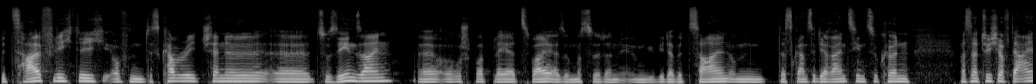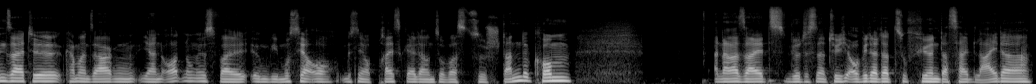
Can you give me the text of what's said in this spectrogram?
bezahlpflichtig auf dem Discovery Channel äh, zu sehen sein. Äh, Eurosport Player 2, also musst du dann irgendwie wieder bezahlen, um das Ganze dir reinziehen zu können. Was natürlich auf der einen Seite kann man sagen, ja in Ordnung ist, weil irgendwie muss ja auch, müssen ja auch Preisgelder und sowas zustande kommen. Andererseits wird es natürlich auch wieder dazu führen, dass halt leider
